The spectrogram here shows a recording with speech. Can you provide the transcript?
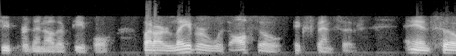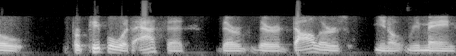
cheaper than other people, but our labor was also expensive. And so, for people with assets, their their dollars, you know, remain,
